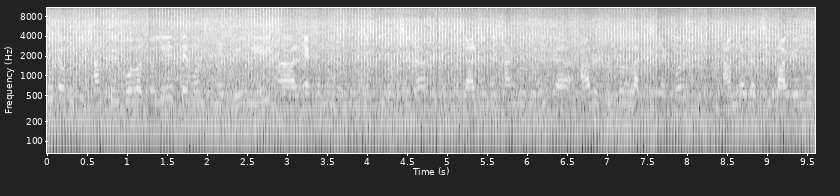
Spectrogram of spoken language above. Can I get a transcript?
মোটামুটি শান্ত বলা চলে, তেমন কোনো ঢেউ নেই আর এখনও কোনো বৃষ্টি হচ্ছে না। যার জন্য সাঙ্গু নদীটা আরও সুন্দর লাগছে এখন। আমরা যাচ্ছি বাঘের মুখ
